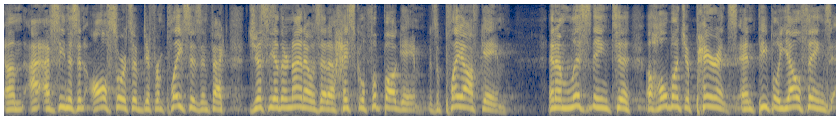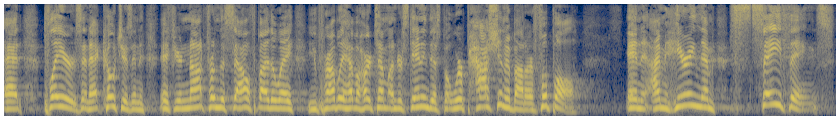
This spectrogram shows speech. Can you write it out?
um, I, have seen this in all sorts of different places. In fact, just the other night, I was at a high school football game. It was a playoff game. And I'm listening to a whole bunch of parents and people yell things at players and at coaches. And if you're not from the South, by the way, you probably have a hard time understanding this, but we're passionate about our football. And I'm hearing them say things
